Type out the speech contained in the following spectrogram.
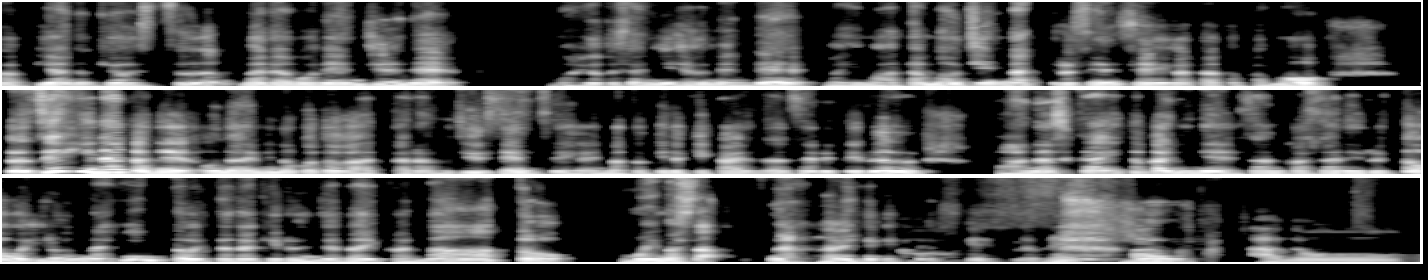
まあ、ピアノ教室、まだ5年、10年、まあ、ひょっとしたら20年で、まあ、今頭打ちになってる先生方とかも、ぜひなんかね、お悩みのことがあったら、藤井先生が今時々開催されてるお話し会とかにね、参加されると、いろんなヒントをいただけるんじゃないかなと思いました。はい。そうですよね。まあ、あの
